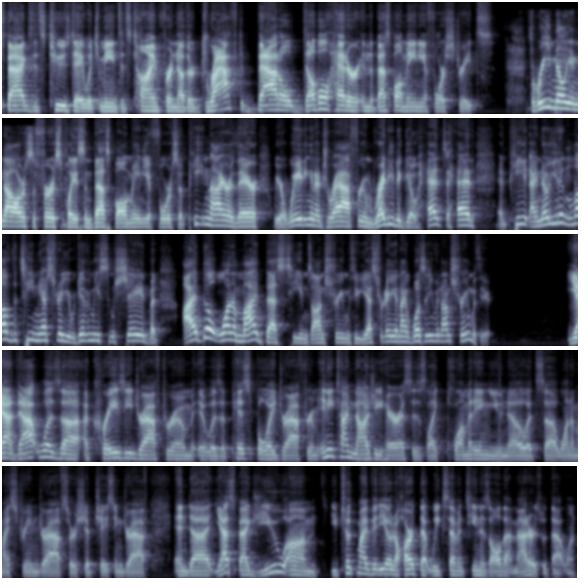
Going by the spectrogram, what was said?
Spags, it's Tuesday, which means it's time for another draft battle double header in the Best Ball Mania 4 streets. $3 million to first place in Best Ball Mania 4. So Pete and I are there. We are waiting in a draft room, ready to go head to head. And Pete, I know you didn't love the team yesterday. You were giving me some shade, but I built one of my best teams on stream with you yesterday, and I wasn't even on stream with you. Yeah, that was a, a, crazy draft room. It was a piss boy draft room. Anytime Najee Harris is like plummeting, you know it's uh, one of my stream drafts or a ship chasing draft. And uh, yes, Spags, you um you took my video to heart that week 17 is all that matters with that one.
